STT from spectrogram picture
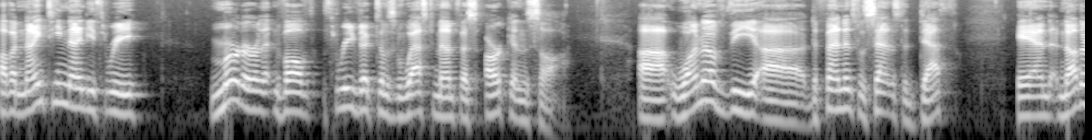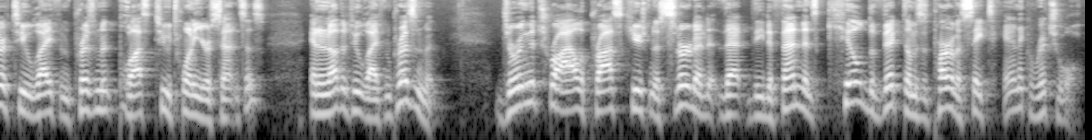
of a 1993 murder that involved three victims in West Memphis, Arkansas. Uh, one of the uh, defendants was sentenced to death, and another to life imprisonment plus two 20 year sentences and another to life imprisonment. During the trial, the prosecution asserted that the defendants killed the victims as part of a satanic ritual.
